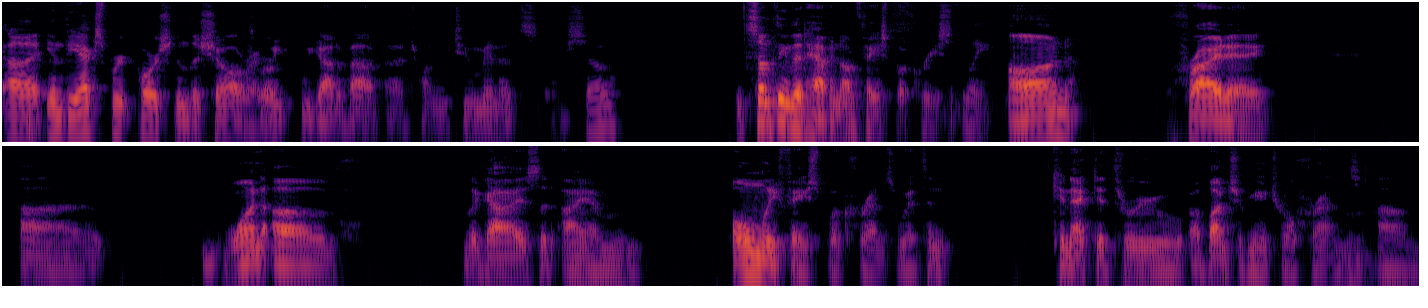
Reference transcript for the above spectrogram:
uh in the expert portion of the show all right Sure. we, we got about uh, 22 minutes or so something that happened on facebook recently on friday uh one of the guys that i am only facebook friends with and connected through a bunch of mutual friends um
